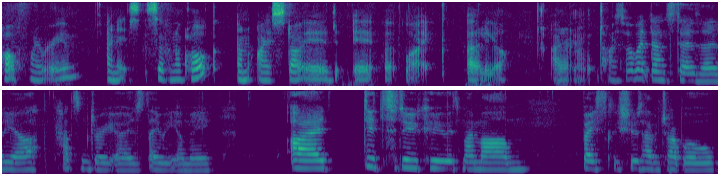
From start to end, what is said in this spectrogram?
half my room and it's seven o'clock and I started it at like earlier. I don't know what time. So I went downstairs earlier, had some Doritos, they were yummy. I did Sudoku with my mum. Basically, she was having trouble,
